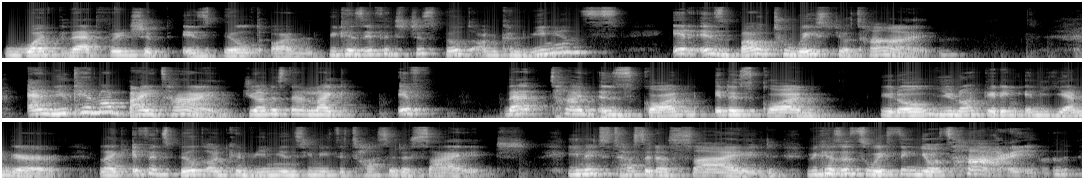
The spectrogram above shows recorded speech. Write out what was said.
what that friendship is built on. Because if it's just built on convenience, it is bound to waste your time. And you cannot buy time. Do you understand? Like, if that time is gone, it is gone. You know, you're not getting any younger. Like, if it's built on convenience, you need to toss it aside you need to toss it aside because it's wasting your time.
